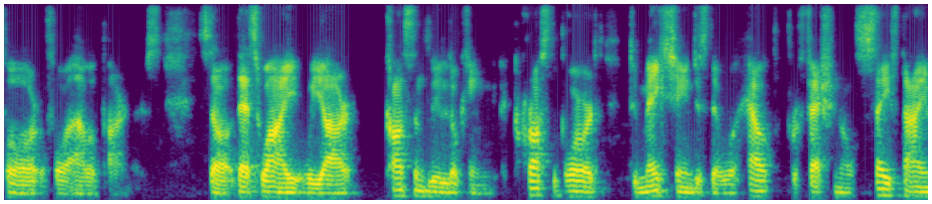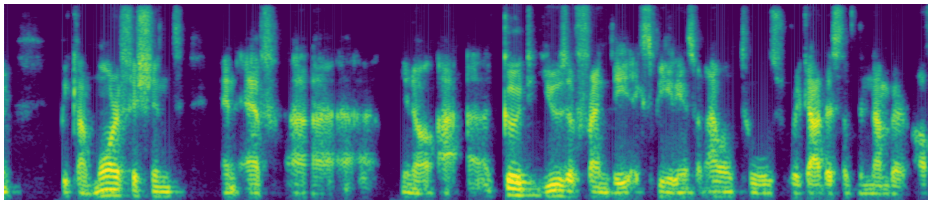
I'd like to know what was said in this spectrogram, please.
for, for our partners. So that's why we are constantly looking across the board to make changes that will help professionals save time, become more efficient, and have uh, you know a, a good user friendly experience on our tools regardless of the number of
